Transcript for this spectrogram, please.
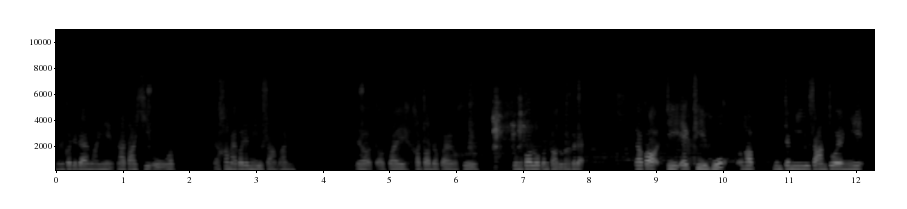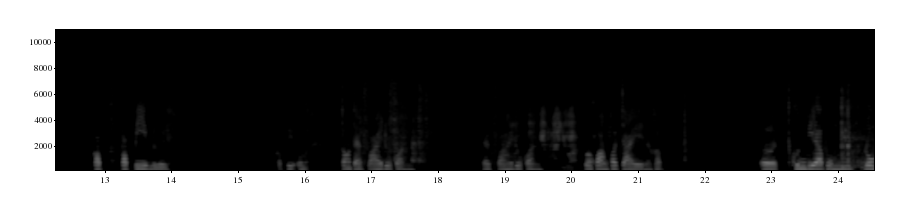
มันก็จะได้มาอย่างนี้หน้าตา Keo ครับ แล้วข้างในก็จะมีอยู่สามอัน แล้วต่อไปขั้นตอนต่อไปก็คือคุณก็ลบอันเก่าไปก่อนก็ได้ แล้วก็ gxt hook นะครับ มันจะมีอยู่สามตัวอย่างนี้ copy เลย copy โอ้ต้องแตกไฟล์ให้ดูก่อน แตกไฟล์ให้ดูก่อน เพื่อความเข้าใจนะครับ เออคุณเดียผมลง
